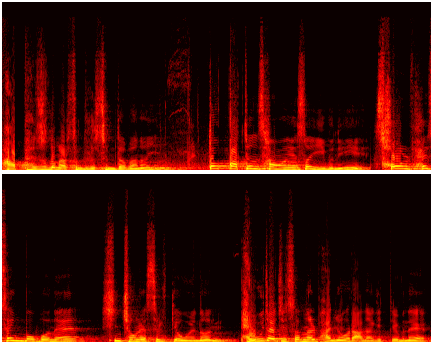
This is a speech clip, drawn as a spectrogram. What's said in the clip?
앞에서도 말씀드렸습니다만은 똑같은 상황에서 이분이 서울 회생법원에 신청을 했을 경우에는 배우자 재산을 반영을 안 하기 때문에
